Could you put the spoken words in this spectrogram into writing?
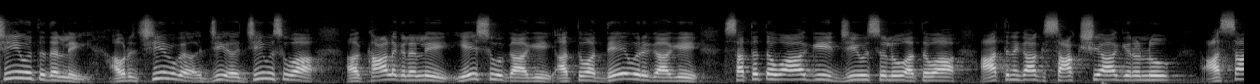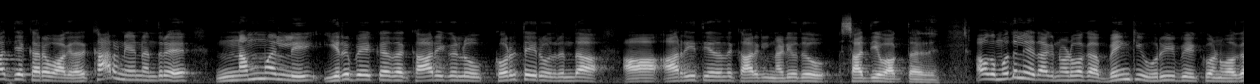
ಜೀವಿತದಲ್ಲಿ, ಅವರ ಜೀವ ಜೀವಿಸುವ ಕಾಲಗಳಲ್ಲಿ ಯೇಸುವಿಗಾಗಿ ಅಥವಾ ದೇವರಿಗಾಗಿ ಸತತವಾಗಿ ಜೀವಿಸಲು ಅಥವಾ ಆತನಿಗಾಗಿ ಸಾಕ್ಷಿಯಾಗಿರಲು ಅಸಾಧ್ಯಕರವಾಗಿದೆ. ಅದಕ್ಕೆ ಕಾರಣ ಏನಂದರೆ ನಮ್ಮಲ್ಲಿ ಇರಬೇಕಾದ ಕಾರ್ಯಗಳು ಕೊರತೆ ಇರೋದರಿಂದ ಆ ಆ ರೀತಿಯಾದಂಥ ಕಾರ್ಯಗಳು ನಡೆಯೋದು ಸಾಧ್ಯವಾಗ್ತಾ ಇದೆ. ಆವಾಗ ಮೊದಲನೇದಾಗಿ ನೋಡುವಾಗ ಬೆಂಕಿ ಉರಿಬೇಕು ಅನ್ನುವಾಗ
